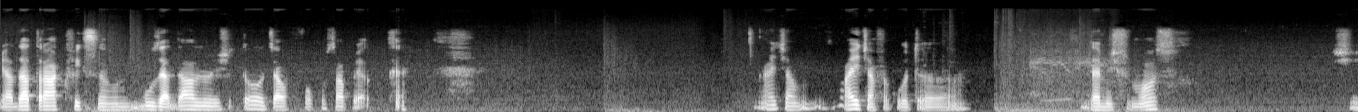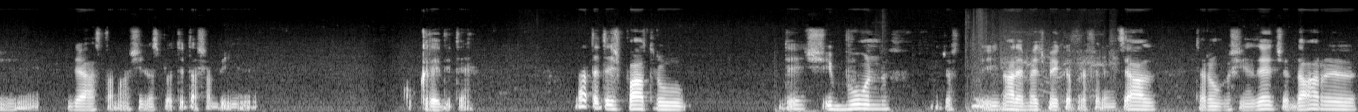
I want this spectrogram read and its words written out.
i-a dat track fix în buzea dalului și toți au focusat pe el. aici, am, aici am făcut uh, damage frumos și de asta m-am și răsplătit așa bine cu credite. La T34 deci e bun, deci nu are matchmaker preferențial, te aruncă și în 10, dar uh,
